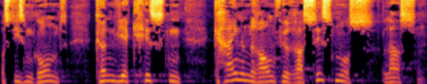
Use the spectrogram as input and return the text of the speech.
Aus diesem Grund können wir Christen keinen Raum für Rassismus lassen.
